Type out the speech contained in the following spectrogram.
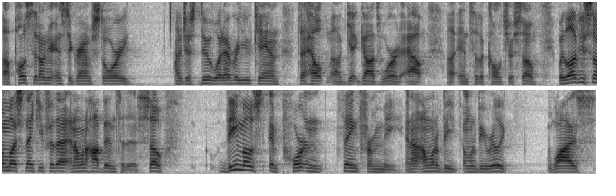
uh, post it on your Instagram story. Uh, just do whatever you can to help uh, get God's word out uh, into the culture. So we love you so much. Thank you for that. And I want to hop into this. So the most important thing for me, and I, I want to be, I want to be really wise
